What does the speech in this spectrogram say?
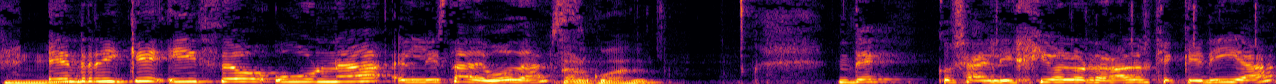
Enrique hizo una lista de bodas. Tal cual. De, o sea, eligió los regalos que quería.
